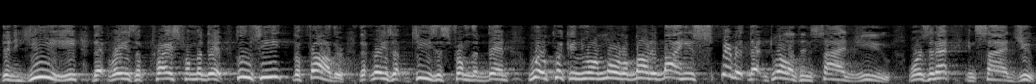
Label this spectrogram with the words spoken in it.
then He that raised up Christ from the dead, who's He? The Father that raised up Jesus from the dead, will quicken your mortal body by His Spirit that dwelleth inside you. Where's it at? Inside you.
